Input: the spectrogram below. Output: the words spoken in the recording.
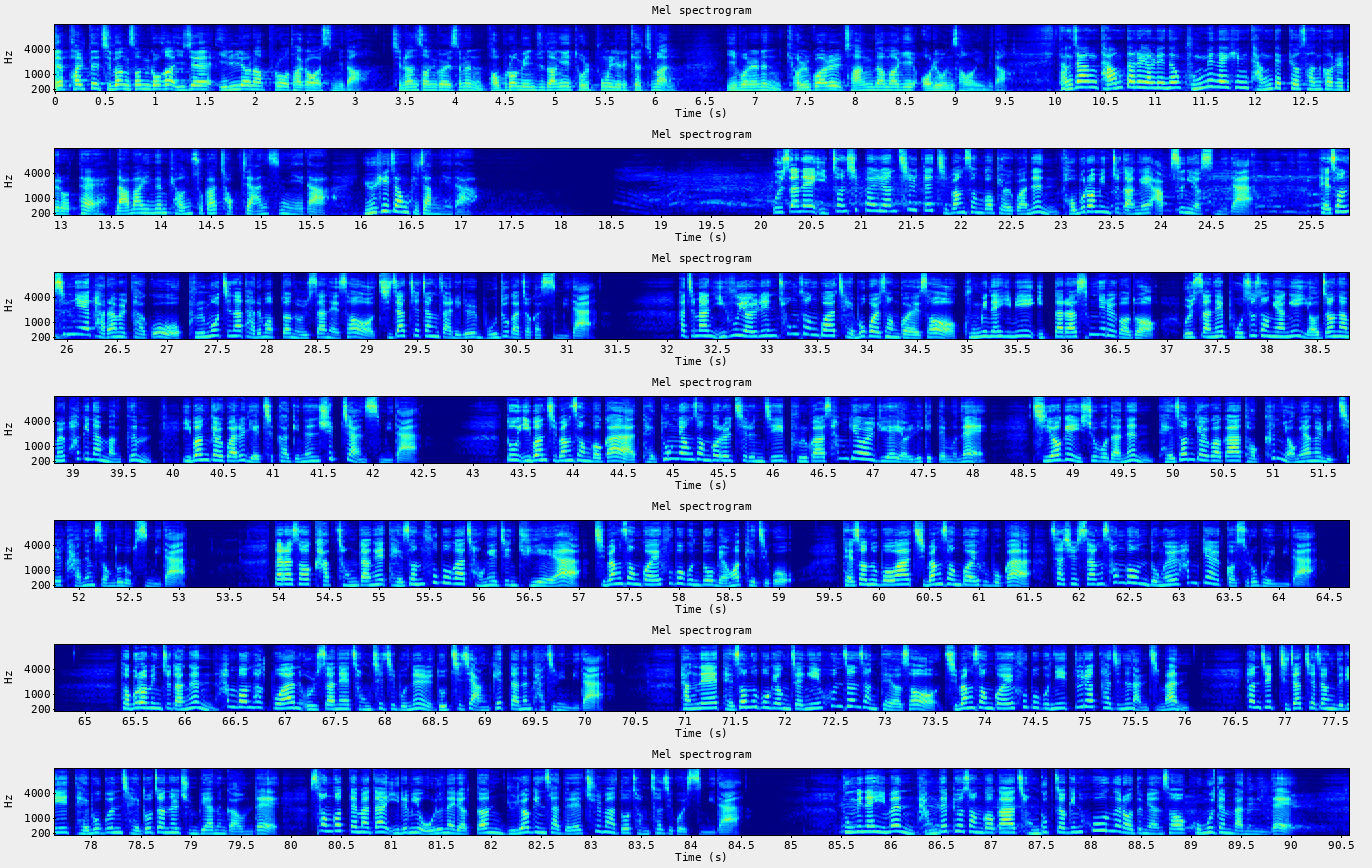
제8대 지방선거가 이제 1년 앞으로 다가왔습니다. 지난 선거에서는 더불어민주당이 돌풍을 일으켰지만 이번에는 결과를 장담하기 어려운 상황입니다. 당장 다음 달에 열리는 국민의힘 당대표 선거를 비롯해 남아있는 변수가 적지 않습니다. 유희정 기자입니다. 울산의 2018년 7대 지방선거 결과는 더불어민주당의 압승이었습니다. 대선 승리의 바람을 타고 불모지나 다름없던 울산에서 지자체장 자리를 모두 가져갔습니다. 하지만 이후 열린 총선과 재보궐선거에서 국민의힘이 잇따라 승리를 거둬 울산의 보수 성향이 여전함을 확인한 만큼 이번 결과를 예측하기는 쉽지 않습니다. 또 이번 지방선거가 대통령 선거를 치른 지 불과 3개월 뒤에 열리기 때문에 지역의 이슈보다는 대선 결과가 더 큰 영향을 미칠 가능성도 높습니다. 따라서 각 정당의 대선 후보가 정해진 뒤에야 지방선거의 후보군도 명확해지고 대선 후보와 지방선거의 후보가 사실상 선거운동을 함께할 것으로 보입니다. 더불어민주당은 한 번 확보한 울산의 정치 지분을 놓치지 않겠다는 다짐입니다. 당내 대선 후보 경쟁이 혼전 상태여서 지방선거의 후보군이 뚜렷하지는 않지만 현직 지자체장들이 대부분 재도전을 준비하는 가운데 선거 때마다 이름이 오르내렸던 유력 인사들의 출마도 점쳐지고 있습니다. 국민의힘은 당대표 선거가 전국적인 호응을 얻으면서 고무된 반응인데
